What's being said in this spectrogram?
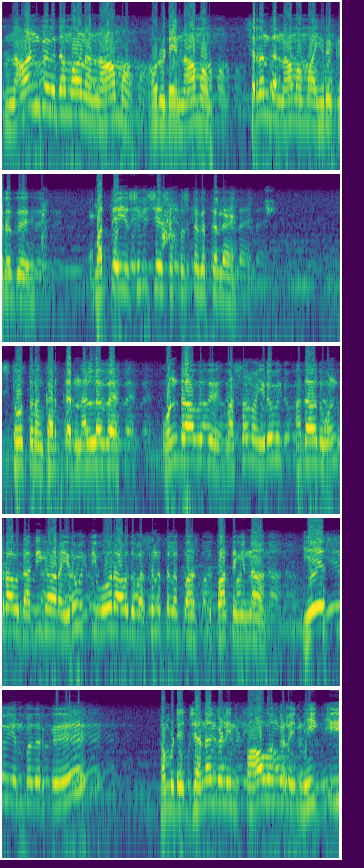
நான்கு விதமான நாமம் அவருடைய நாமம். சிறந்த நாமமா இருக்கிறது. மத்திய சுவிசேஷ புஸ்தகத்துல ஸ்தோத்திரம் கர்த்தர் நல்லவர். ஒன்றாவது வசனம் இருபது அதாவது ஒன்றாவது அதிகாரம் இருபத்தி ஓராவது வசனத்துல பாத்தீங்கன்னா இயேசு என்பதற்கு தம்முடைய ஜனங்களின் பாவங்களை நீக்கி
